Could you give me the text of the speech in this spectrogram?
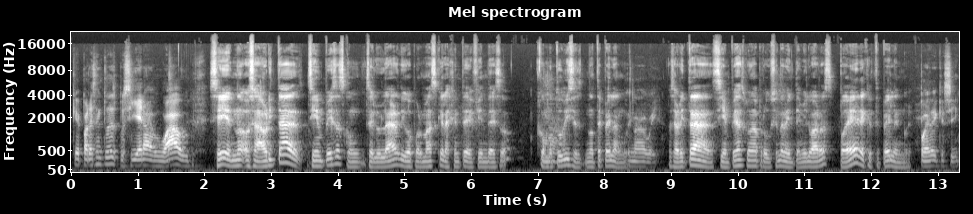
Que para ese entonces, pues sí era wow. Sí, no, o sea, ahorita si empiezas con celular, digo, por más que la gente defienda eso, como No. tú dices, no te pelan, güey. No, güey. O sea, ahorita si empiezas con una producción de 20 mil baros, puede que te pelen, güey. Puede que sí.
